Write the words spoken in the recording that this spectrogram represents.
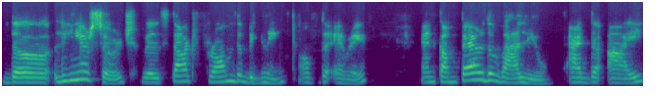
The linear search will start from the beginning of the array and compare the value at the i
